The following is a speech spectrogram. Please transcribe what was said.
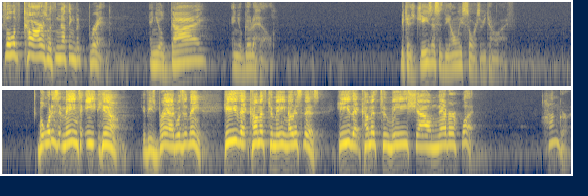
full of cars with nothing but bread, and you'll die and you'll go to hell. Because Jesus is the only source of eternal life. But what does it mean to eat him? If he's bread, what does it mean? He that cometh to me, notice this, he that cometh to me shall never what? Hunger.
